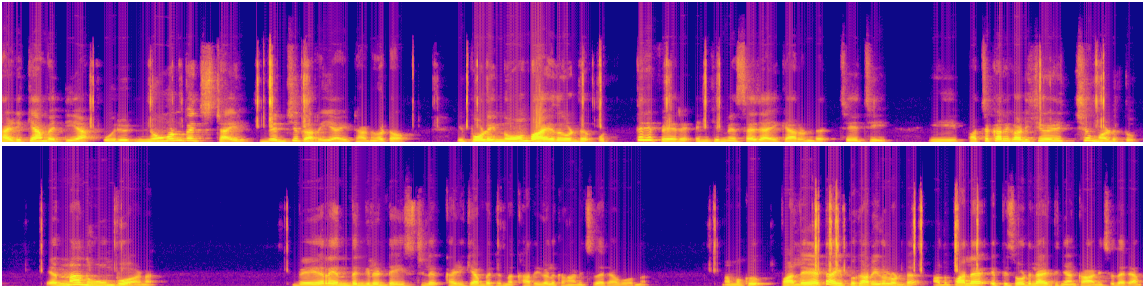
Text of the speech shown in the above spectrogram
കഴിക്കാൻ പറ്റിയ ഒരു non veg style veg curry ആയിട്ടാണ് കേട്ടോ. ഇപ്പോൾ ഈ നോമ്പായതുകൊണ്ട് ഒത്തിരി പേര് എനിക്ക് മെസ്സേജ് അയക്കാറുണ്ട്. ചേച്ചി ഈ പച്ചക്കറി കടിച്ചു കഴിച്ചു മടുത്തു. എന്നാ നോമ്പുമാണ് വേറെ എന്തെങ്കിലും ടേസ്റ്റിൽ കഴിക്കാൻ പറ്റുന്ന കറികൾ കാണിച്ചു തരാമോ എന്ന്. നമുക്ക് പല ടൈപ്പ് കറികളുണ്ട്. അത് പല എപ്പിസോഡിലായിട്ട് ഞാൻ കാണിച്ചു തരാം.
